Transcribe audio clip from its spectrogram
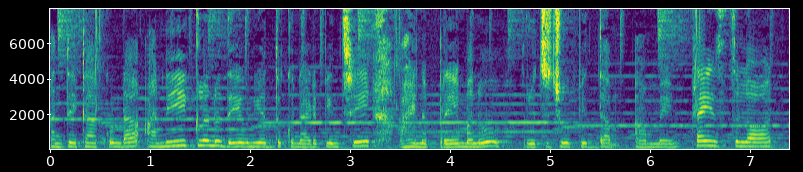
అంతేకాకుండా అనేకులను దేవుని ఎద్దుకు నడిపించి ఆయన ప్రేమను రుచి చూపిద్దాం. అమ్మే ప్రైజ్ లాట్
